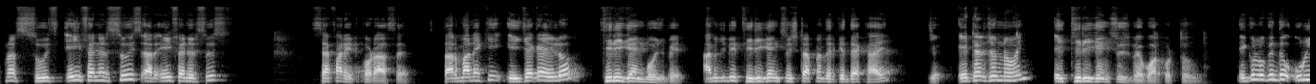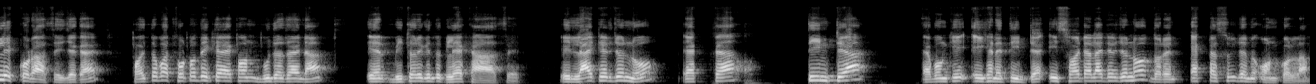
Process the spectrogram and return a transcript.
আপনার সুইচ, এই ফ্যানের সুইচ আর এই ফ্যানের সুইচ সেপারেট করা আছে। তার মানে কি এই জায়গায় এলো থ্রি গ্যাং বসবে। আমি যদি থ্রি গ্যাং সুইচটা আপনাদেরকে দেখাই যে এটার জন্যই এই থ্রি গ্যাং সুইচ ব্যবহার করতে হবে। এগুলো কিন্তু উল্লেখ করা আছে এই জায়গায়। হয়তো বা ছোট দেখে এখন বোঝা যায় না, এর ভিতরে কিন্তু লেখা আছে। এই লাইটের জন্য একটা, তিনটা এবং কি এইখানে তিনটা। এই ছয়টা লাইটের জন্য ধরেন একটা সুইচ আমি অন করলাম।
